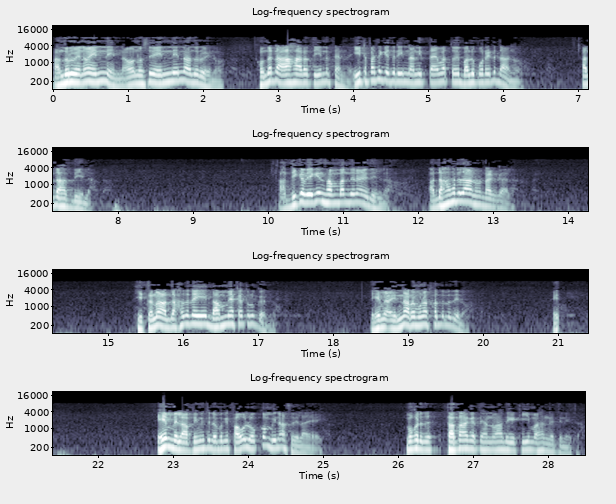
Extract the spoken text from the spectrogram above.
අඳුරු වෙනවා එන්නේ එන්න. අවනුසෙ එන්නේ එන්න අඳුරු වෙනවා. හොඳට ආහාර තියෙන තැන. ඊට පස්සේ ගෙදර ඉන්න අනිත් අයවත් ওই බලු පොරේට දානවා. අදහස් දීලා. අධික වේගෙන් සම්බන්ධ වෙනවා ඉදිරිලා. අදහසට දානවා ටක් ගාලා. හිතන අදහසට මේ ධම්මයක් ඇතුළු කරනවා. එහෙම එන්න අරමුණක් හදලා දෙනවා. එහෙම වෙලා පින්විතින් ඔබගේ පවුල ඔක්කොම විනාශ වෙලා යයි. මොකටද? තථාගතයන් වහන්සේගේ කීම අහන්න නැති නිසා.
